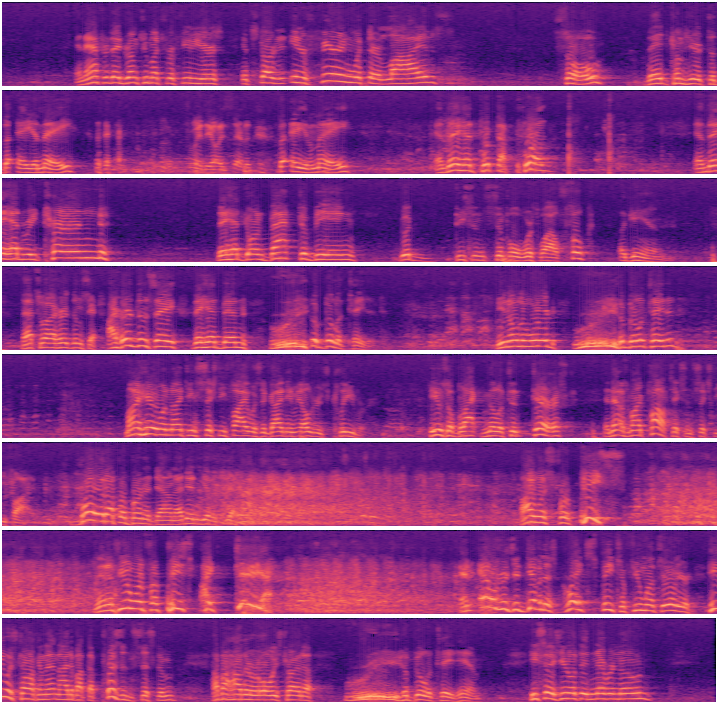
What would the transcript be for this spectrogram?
And after they drunk too much for a few years, it started interfering with their lives. So they'd come here to the AMA. That's the way they always said it. The AMA. And they had put that plug and they had returned, they had gone back to being good, decent, simple, worthwhile folk again. That's what I heard them say. I heard them say they had been rehabilitated. You know the word rehabilitated? My hero in 1965 was a guy named Eldridge Cleaver. He was a black militant terrorist, and that was my politics in 65. Blow it up or burn it down, I didn't give a shit. I was for peace. And if you weren't for peace, I'd kill you. And Eldridge had given this great speech a few months earlier. He was talking that night about the prison system, about how they were always trying to rehabilitate him. He says, you know what they'd never known?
